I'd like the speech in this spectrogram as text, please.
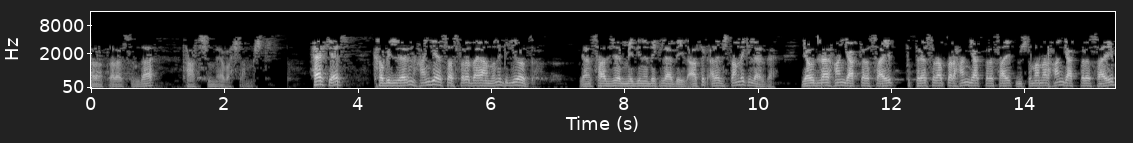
Araplar arasında tartışılmaya başlanmıştı. Herkes kabilelerin hangi esaslara dayandığını biliyordu. Yani sadece Medine'dekiler değil, artık Arabistan'dakiler de. Yahudiler hangi haklara sahip, putperest Araplar hangi haklara sahip, Müslümanlar hangi haklara sahip,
